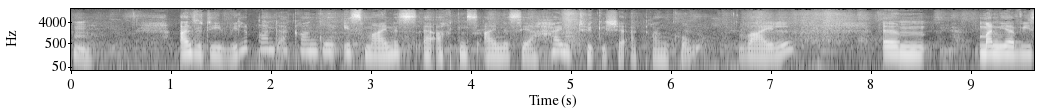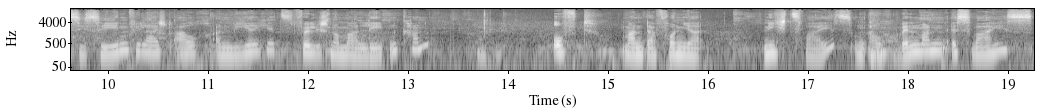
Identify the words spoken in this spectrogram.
Hm. Also die Willebrand-Erkrankung ist meines Erachtens eine sehr heimtückische Erkrankung, weil ähm, man ja, wie Sie sehen, vielleicht auch an mir jetzt völlig normal leben kann. Oft man davon ja nichts weiß und auch wenn man es weiß,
